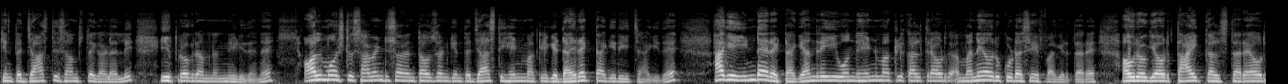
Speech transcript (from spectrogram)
ಕ್ಕಿಂತ ಜಾಸ್ತಿ ಸಂಸ್ಥೆಗಳಲ್ಲಿ ಈ ಪ್ರೋಗ್ರಾಮ್ ನಾನು ನೀಡಿದ್ದೇನೆ. ಆಲ್ಮೋಸ್ಟ್ ಸೆವೆಂಟಿ ಸೆವೆನ್ ತೌಸಂಡ್ಗಿಂತ ಜಾಸ್ತಿ ಹೆಣ್ಮಕ್ಳಿಗೆ ಡೈರೆಕ್ಟ್ ಆಗಿ ರೀಚ್ ಆಗಿದೆ. ಹಾಗೆ ಇಂಡೈರೆಕ್ಟ್ ಆಗಿ ಅಂದ್ರೆ ಈ ಒಂದು ಹೆಣ್ಮಕ್ಳು ಕಲ್ತ್ರೆ ಅವ್ರ ಮನೆಯವರು ಕೂಡ ಸೇಫ್ ಆಗಿರ್ತಾರೆ. ಅವ್ರು ಹೋಗಿ ಅವ್ರ ತಾಯಿ ಕಲಿಸ್ತಾರೆ, ಅವ್ರ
